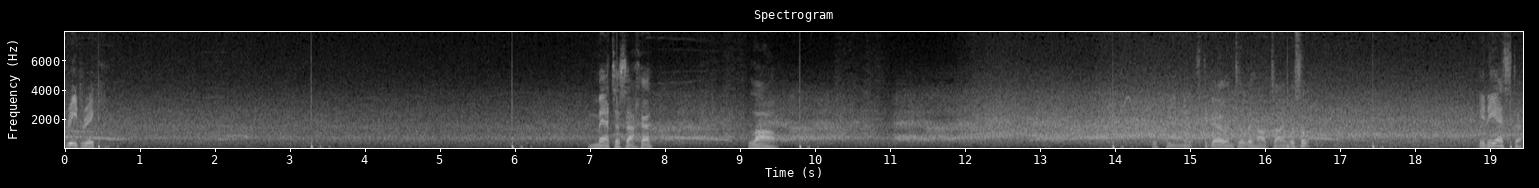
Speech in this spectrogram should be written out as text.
Friedrich. Mertesacker. Lahm. 15 minutes to go until the half-time whistle. Iniesta.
